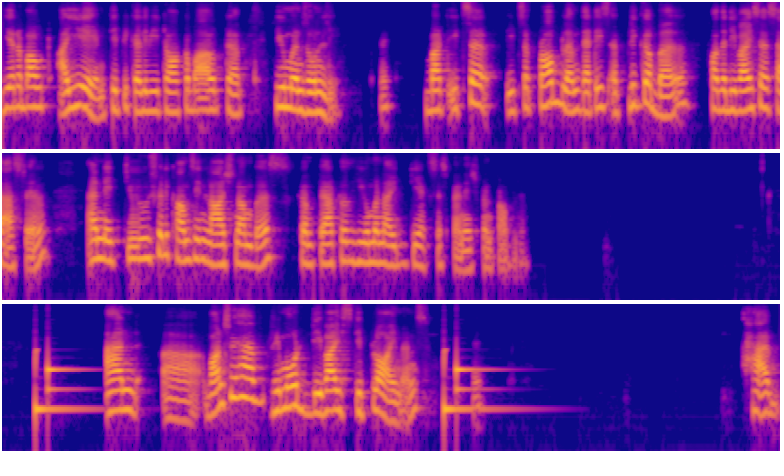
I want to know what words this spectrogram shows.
hear about IAM, typically we talk about uh, humans only? But it's a it's a problem that is applicable for the devices as well, and it usually comes in large numbers compared to the human identity access management problem. And uh, once we have remote device deployments, have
